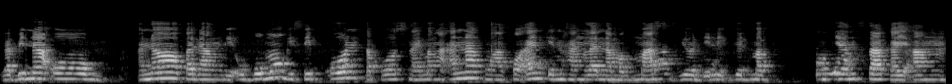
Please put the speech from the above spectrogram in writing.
Labi na og ano kadang giubo mo gisipon tapos na mga anak mga kuan kinahanglan na mag-mask gyud dili gyud mag kumpiyansa kay ang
